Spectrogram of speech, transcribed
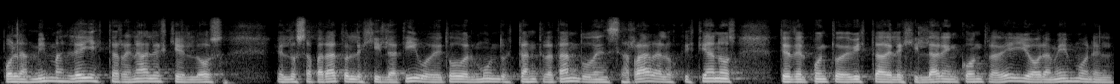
por las mismas leyes terrenales que los en los aparatos legislativos de todo el mundo están tratando de encerrar a los cristianos desde el punto de vista de legislar en contra de ellos. Ahora mismo en el,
